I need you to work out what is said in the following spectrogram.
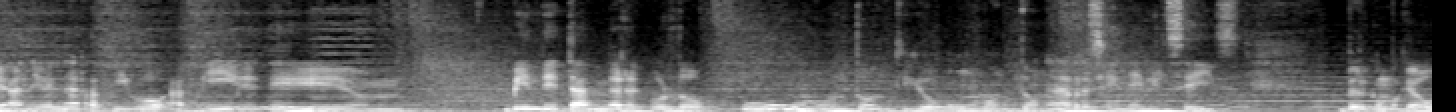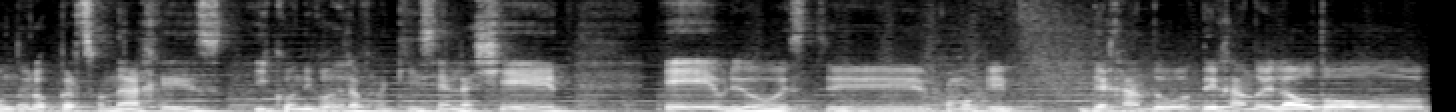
eh, a nivel narrativo, a mí eh, Vendetta me recordó un montón, tío, un montón a Resident Evil 6. Ver como que a uno de los personajes icónicos de la franquicia en la Shed, ebrio, este, como que dejando, dejando de lado todo,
